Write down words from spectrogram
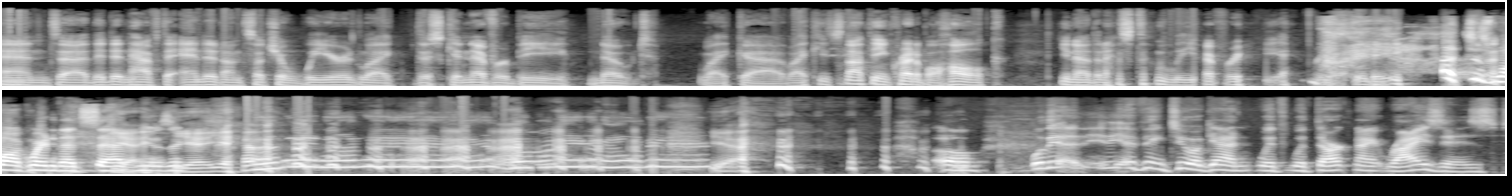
and uh, they didn't have to end it on such a weird like this can never be note. Like uh, like it's not the Incredible Hulk, you know, that has to leave every every city. Just walk away to that sad yeah, music. yeah, yeah, yeah. Um, well, the, the other thing too, again, with with Dark Knight Rises,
